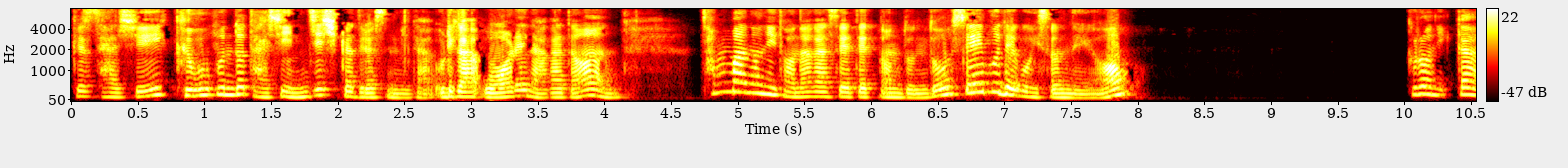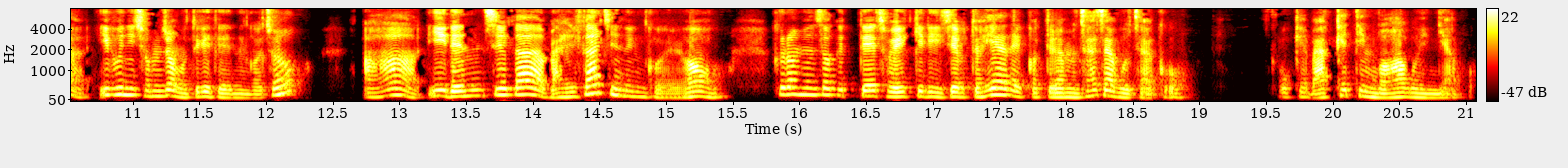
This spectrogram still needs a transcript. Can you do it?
그래서 다시 그 부분도 다시 인지시켜 드렸습니다. 우리가 월에 나가던 천만 원이 더 나갔어야 됐던 돈도 세이브되고 있었네요. 그러니까 이분이 점점 어떻게 되는 거죠? 아, 이 렌즈가 맑아지는 거예요. 그러면서 그때 저희끼리 이제부터 해야 될 것들 한번 찾아보자고. 오케이, 마케팅 뭐 하고 있냐고.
